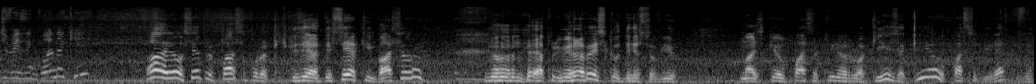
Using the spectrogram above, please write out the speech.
de vez em quando aqui? Ah, eu sempre passo por aqui. Quer dizer, descer aqui embaixo não, não é a primeira vez que eu desço, viu? Mas que eu passo aqui na rua 15, aqui eu passo direto, né?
